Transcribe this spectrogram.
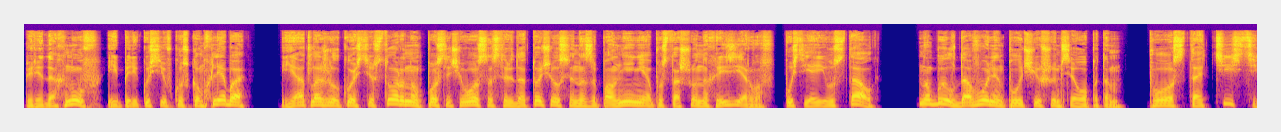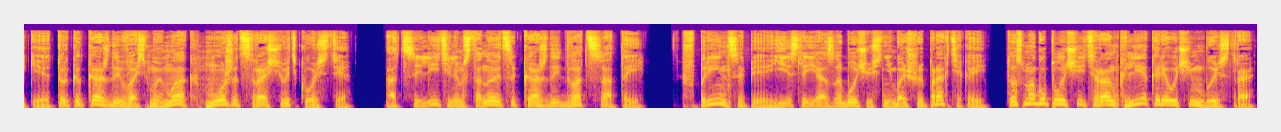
Передохнув и перекусив куском хлеба, я отложил кости в сторону, после чего сосредоточился на заполнении опустошенных резервов. Пусть я и устал, но был доволен получившимся опытом. По статистике, только каждый восьмой маг может сращивать кости, а целителем становится каждый двадцатый. В принципе, если я озабочусь небольшой практикой, то смогу получить ранг лекаря очень быстро.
